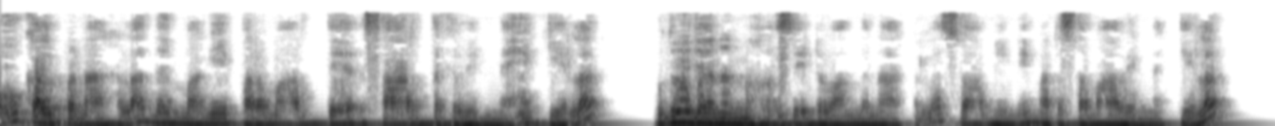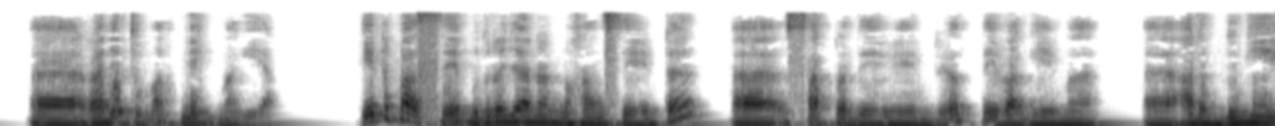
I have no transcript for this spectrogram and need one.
ඔහු කල්පනා කළා දැන් මගේ පරමාර්ථය සාර්ථක වෙන්නේ නැහැ කියලා බුදුරජාණන් වහන්සේට වන්දනා කළා ස්වාමීනි මට සමා වෙන්න කියලා රජතුමත් නික්ම ගියා. ඊට පස්සේ බුදුරජාණන් වහන්සේට සක්‍රදේවේන්ද්‍රයොත් ඒ වගේම අර දුගී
